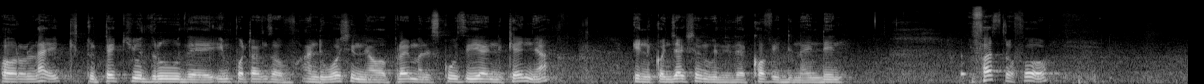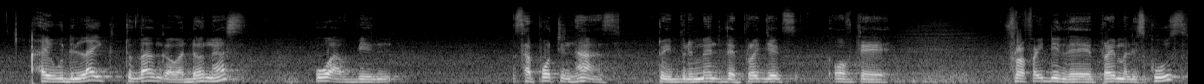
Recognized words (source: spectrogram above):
or like to take you through the importance of hand washing in our primary schools here in Kenya in conjunction with the COVID-19. First of all, I would like to thank our donors who have been supporting us to implement the projects of the providing the primary schools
